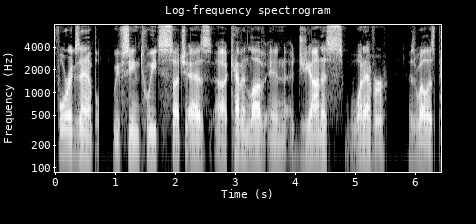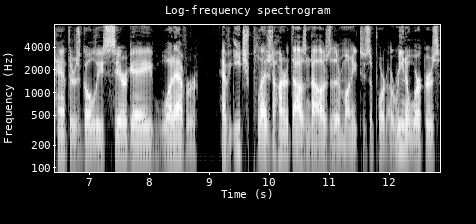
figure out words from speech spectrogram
For example, we've seen tweets such as uh, Kevin Love and Giannis whatever, as well as Panthers goalie Sergey whatever, have each pledged $100,000 of their money to support arena workers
